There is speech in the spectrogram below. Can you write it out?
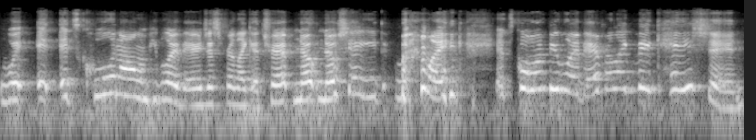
it, it's cool and all when people are there just for like a trip. No, no shade, but like it's cool when people are there for like vacation.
